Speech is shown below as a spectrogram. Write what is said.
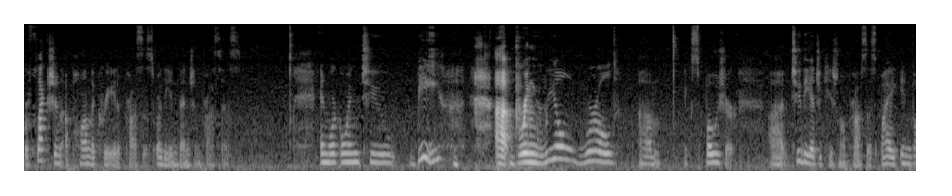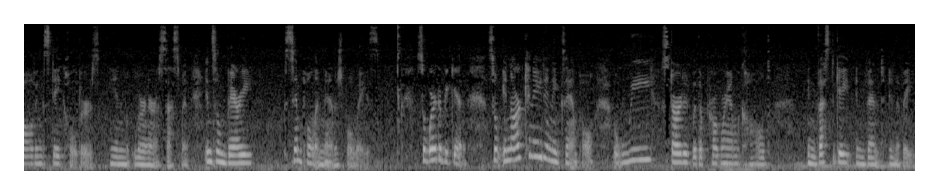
reflection upon the creative process or the invention process. And we're going to be, uh, bring real world um, exposure uh, to the educational process by involving stakeholders in learner assessment in some very simple and manageable ways. So where to begin? So in our Canadian example, we started with a program called Investigate, Invent, Innovate,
